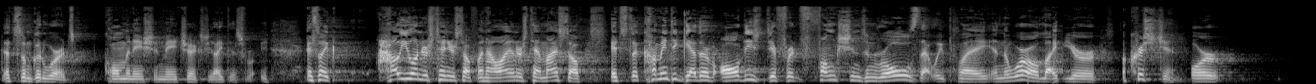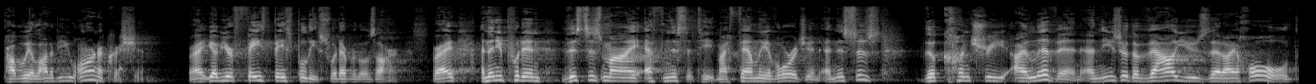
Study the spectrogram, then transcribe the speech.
That's some good words. Culmination matrix. You like this? It's like how you understand yourself and how I understand myself. It's the coming together of all these different functions and roles that we play in the world. Like you're a Christian, or probably a lot of you aren't a Christian, right? You have your faith-based beliefs, whatever those are right? And then you put in, this is my ethnicity, my family of origin, and this is the country I live in, and these are the values that I hold.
